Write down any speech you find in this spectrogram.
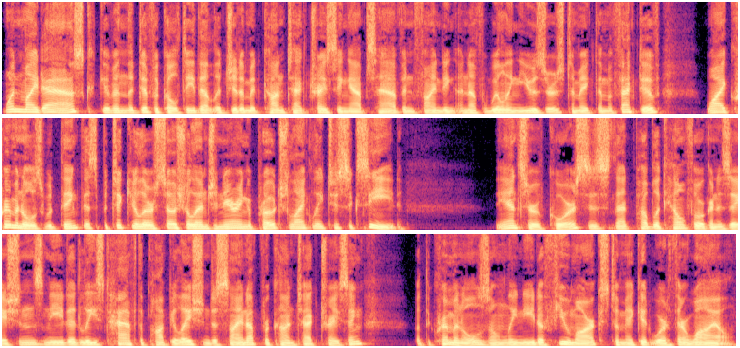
One might ask, given the difficulty that legitimate contact tracing apps have in finding enough willing users to make them effective, why criminals would think this particular social engineering approach likely to succeed. The answer, of course, is that public health organizations need at least half the population to sign up for contact tracing, but the criminals only need a few marks to make it worth their while.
